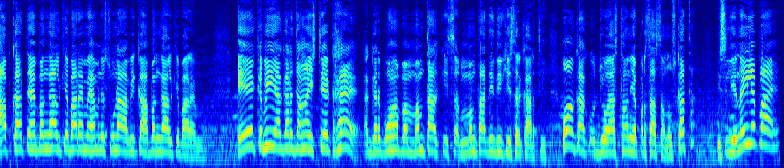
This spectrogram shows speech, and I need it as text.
आप कहते हैं बंगाल के बारे में हमने सुना अभी कहा बंगाल के बारे में। एक भी अगर जहाँ स्टेट है, अगर वहाँ ममता की ममता दीदी की सरकार थी, वहाँ का जो स्थानीय प्रशासन, उसका था। इसलिए नहीं ले पाए।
